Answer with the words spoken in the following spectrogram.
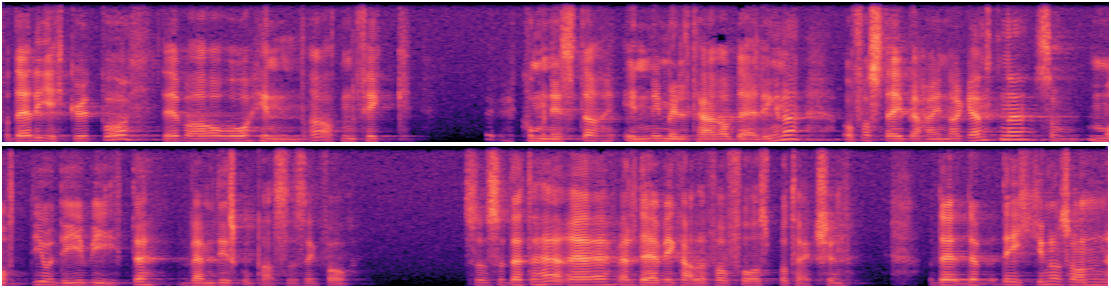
For det det gikk ut på, det var å hindre at en fikk kommunister inn i militæravdelingene. Og for Stay Behind-agentene så måtte jo de vite hvem de skulle passe seg for. Så, så dette her er vel det vi kaller for force protection. Det, det, det, er ikke noe sånn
